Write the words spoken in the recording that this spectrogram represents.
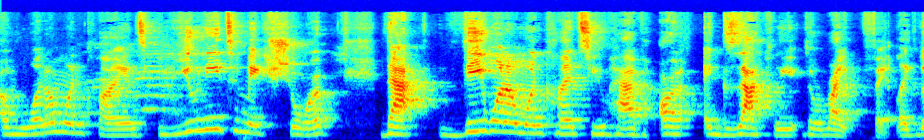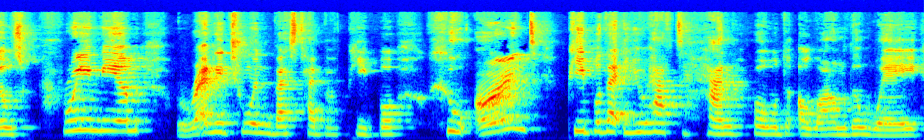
of one on one clients, you need to make sure that the one on one clients you have are exactly the right fit. Like those premium, ready to invest type of people who aren't people that you have to handhold along the way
